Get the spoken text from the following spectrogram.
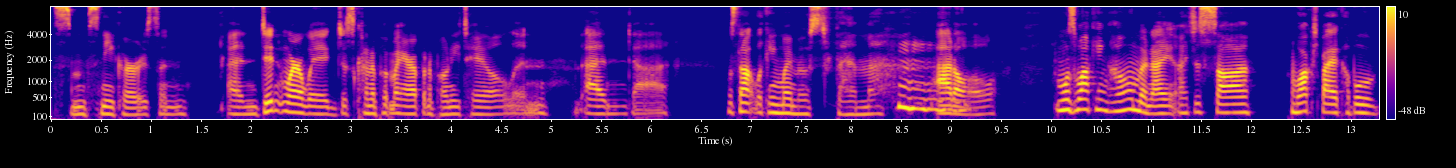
some sneakers and and didn't wear a wig, just kind of put my hair up in a ponytail and and uh was not looking my most femme at all. Was walking home and I I just saw walked by a couple, of,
